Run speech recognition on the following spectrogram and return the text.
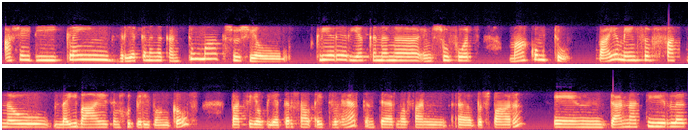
as jy die klein rekeninge kan toemaak soos jou klere rekeninge en so voort maak hom toe baie mense vat nou lay-bys en goed by die winkels wat vir jou beter sal uitwerk in terme van uh, besparing. En dan natuurlik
